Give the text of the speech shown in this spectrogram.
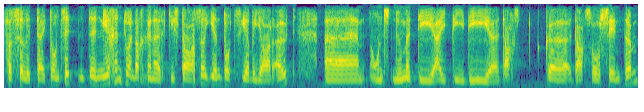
fasiliteit. Ons het 29 kindertjies daar, so 1 tot 7 jaar oud. Ehm uh, ons noem dit die IPD uh, dag uh, dagsorgsentrum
